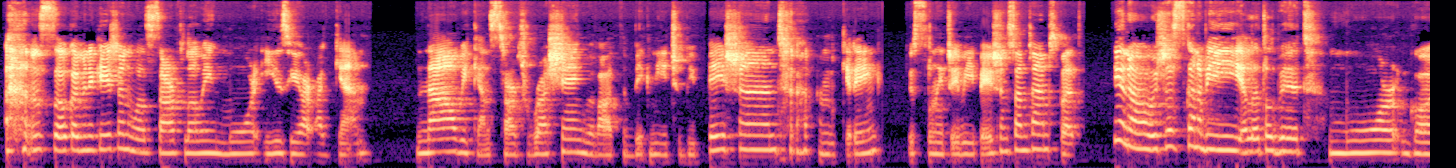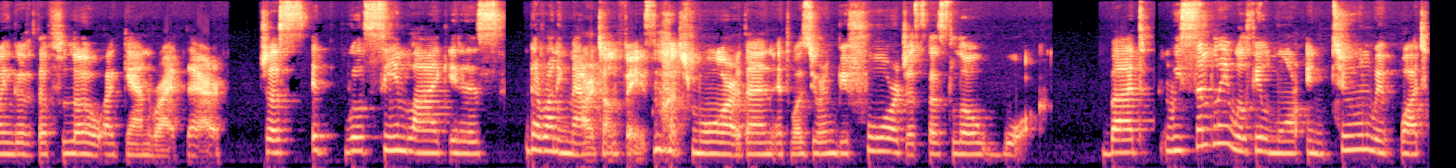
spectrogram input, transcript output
so, communication will start flowing more easier again. Now we can start rushing without the big need to be patient. I'm kidding. You still need to be patient sometimes, but you know, it's just to be a little bit more going with the flow again right there. Just it will seem like it is the running marathon phase much more than it was during before just a slow walk. But we simply will feel more in tune with what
